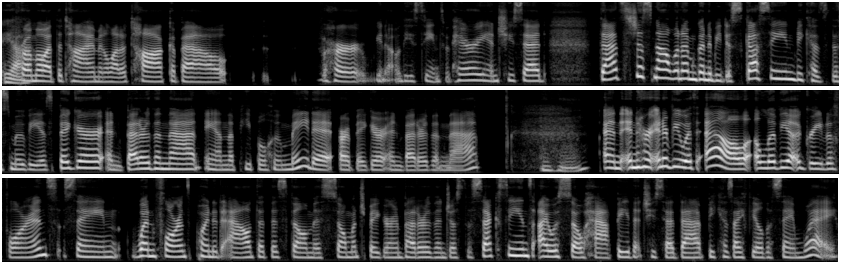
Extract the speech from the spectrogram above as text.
Yeah. promo at the time and a lot of talk about her, you know, these scenes with Harry. And she said, That's just not what I'm going to be discussing because this movie is bigger and better than that. And the people who made it are bigger and better than that. Mm-hmm. And in her interview with Elle, Olivia agreed with Florence, saying, When Florence pointed out that this film is so much bigger and better than just the sex scenes, I was so happy that she said that because I feel the same way.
